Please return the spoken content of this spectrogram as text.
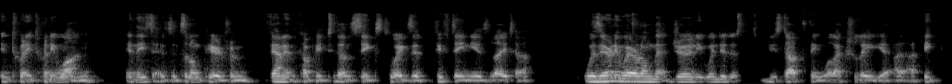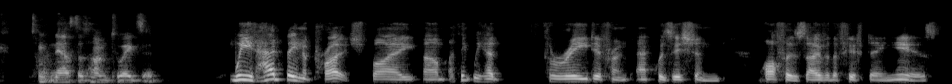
in 2021. In these days, it's a long period from founding the company 2006 to exit 15 years later. Was there anywhere along that journey? When did it, you start to think, well, actually, yeah, I, I think now's the time to exit? We had been approached by, um, I think we had three different acquisition offers over the 15 years.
